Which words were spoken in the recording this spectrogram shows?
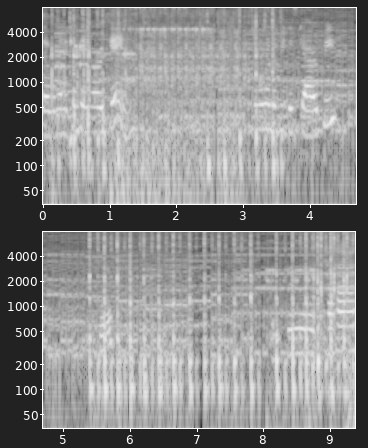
So we're gonna continue our game. So we're gonna beat this Caterpie. Haha.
